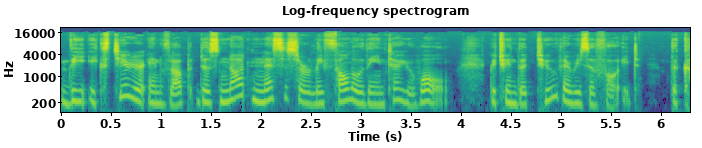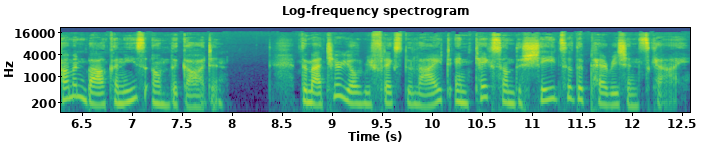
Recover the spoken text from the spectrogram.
The exterior envelope does not necessarily follow the interior wall. Between the two there is a void, the common balconies on the garden. The material reflects the light and takes on the shades of the Parisian sky.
